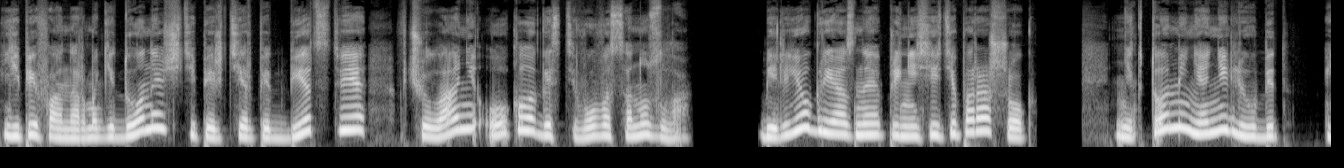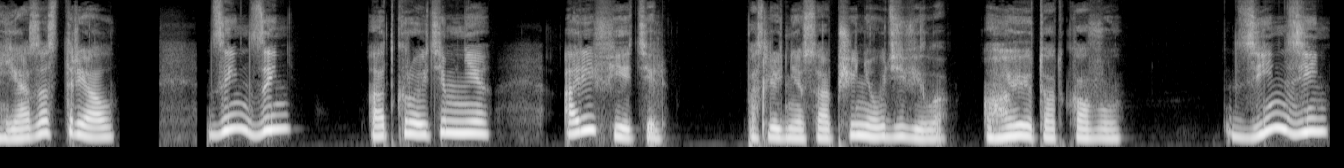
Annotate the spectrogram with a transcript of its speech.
Епифан Армагеддонович теперь терпит бедствие в чулане около гостевого санузла. Белье грязное, принесите порошок. Никто меня не любит. Я застрял. Дзынь-дзынь. Откройте мне. Арифетель. Последнее сообщение удивило. А это от кого? Дзинь-дзинь.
